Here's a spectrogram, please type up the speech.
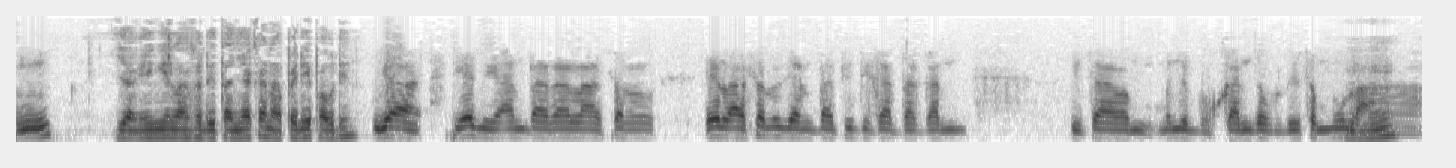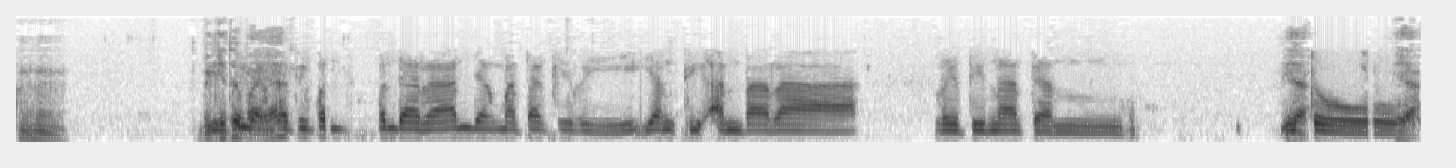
Hmm? Yang ingin langsung ditanyakan apa ini Pak Udin? Ya, ya nih antara laser, eh laser yang tadi dikatakan bisa menyembuhkan seperti semula. Mm -hmm. Mm -hmm. Begitu itu Pak ya? Tadi pendarahan yang mata kiri, yang di antara retina dan ya. itu, ya.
